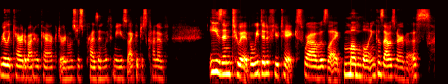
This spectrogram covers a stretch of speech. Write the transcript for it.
really cared about her character and was just present with me. So i could just kind of ease into it. But we did a few takes where i was like mumbling because i was nervous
